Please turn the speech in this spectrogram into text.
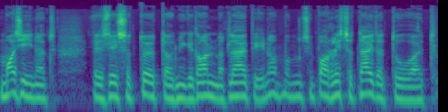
masinad ja siis lihtsalt töötavad mingid andmed läbi, noh, ma mõtlesin paar lihtsat näidet tuua, et.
